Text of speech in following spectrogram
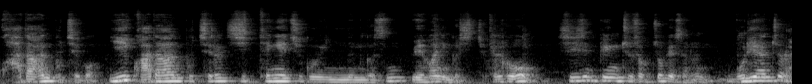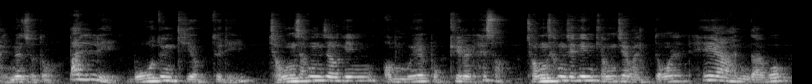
과다한 부채고 이 과다한 부채를 지탱해주고 있는 것은 외환인 것이죠. 결국 시진핑 주석 쪽에서는 무리한 줄 알면서도 빨리 모든 기업들이 정상적인 업무에 복귀를 해서 정상적인 경제 활동을 해야 한다고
